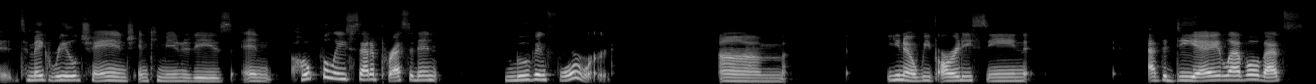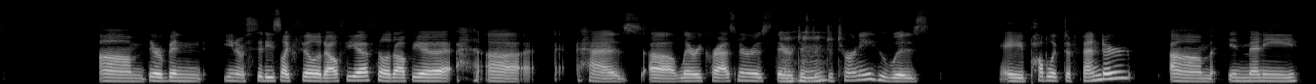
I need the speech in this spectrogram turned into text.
eh, to make real change in communities and hopefully set a precedent moving forward. Um, you know, we've already seen at the DA level that's um, there have been, you know, cities like Philadelphia. Philadelphia uh, has uh, Larry Krasner as their mm-hmm. district attorney, who was a public defender um, in many.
